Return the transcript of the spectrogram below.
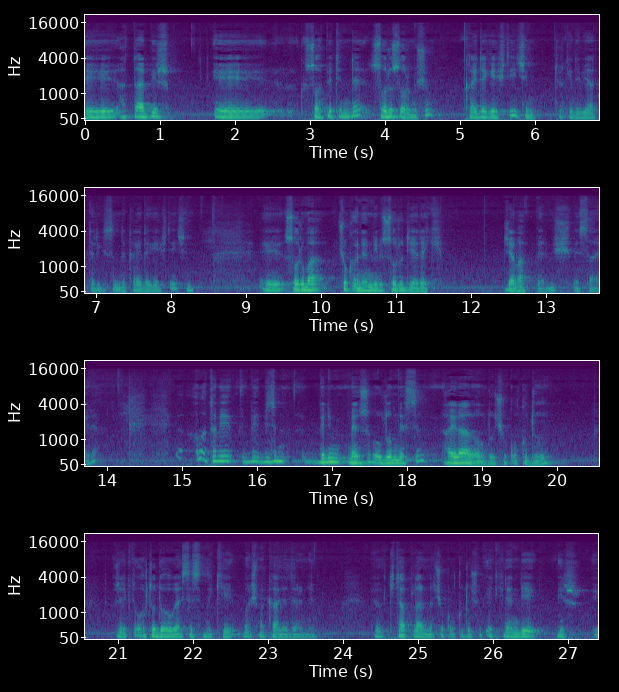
Ee, hatta bir e, sohbetinde soru sormuşum. Kayda geçtiği için, Türk Edebiyat Dergisi'nde kayda geçtiği için e, soruma çok önemli bir soru diyerek cevap vermiş vesaire. Ama tabii bi- bizim benim mensup olduğum neslin hayran olduğu, çok okuduğu, özellikle Orta Doğu Gazetesi'ndeki baş makalelerini, e, kitaplarını çok okuduğu, çok etkilendiği bir e,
